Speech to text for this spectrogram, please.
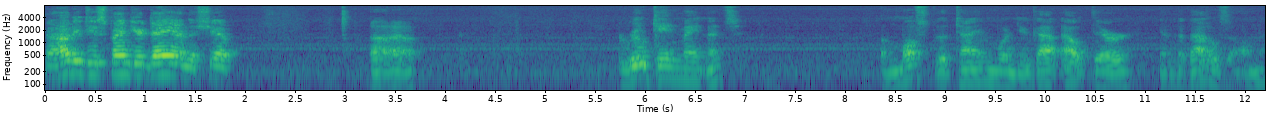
Now, how did you spend your day on the ship? Uh, routine maintenance. Uh, Most of the time when you got out there in the battle zone,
